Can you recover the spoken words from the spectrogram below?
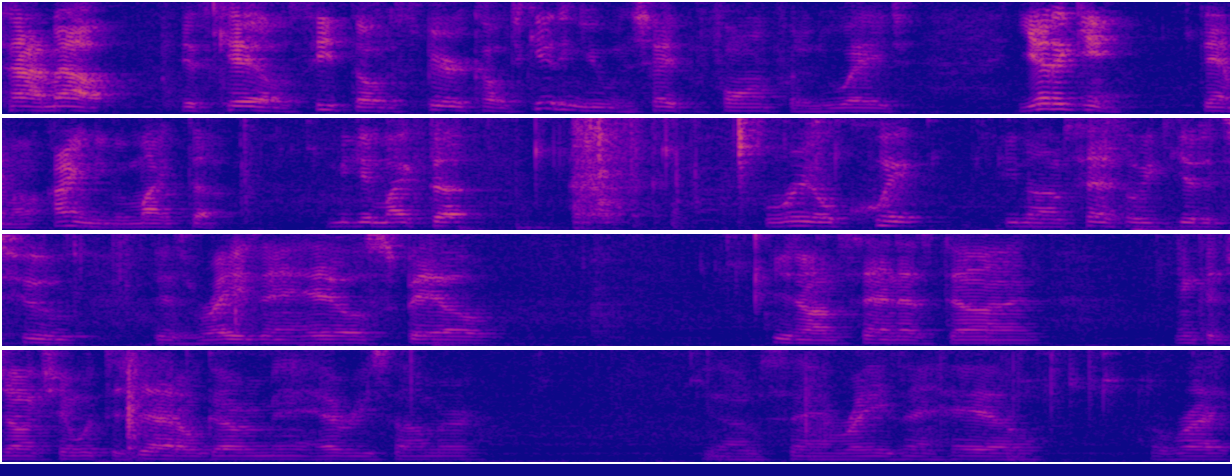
Time out. It's Kel Ceito, the spirit coach, getting you in shape and form for the new age. Yet again. Damn, I, I ain't even mic'd up. Let me get mic'd up real quick. You know what I'm saying? So we get into this raising hell spell. You know what I'm saying? That's done in conjunction with the shadow government every summer. You know what I'm saying? Raising hell. All right.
